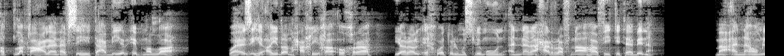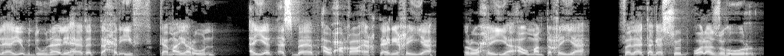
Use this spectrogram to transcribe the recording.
أطلق على نفسه تعبير ابن الله. وهذه أيضا حقيقة أخرى يرى الإخوة المسلمون أننا حرفناها في كتابنا. مع أنهم لا يبدون لهذا التحريف كما يرون أي أسباب أو حقائق تاريخية روحية أو منطقية فلا تجسد ولا ظهور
